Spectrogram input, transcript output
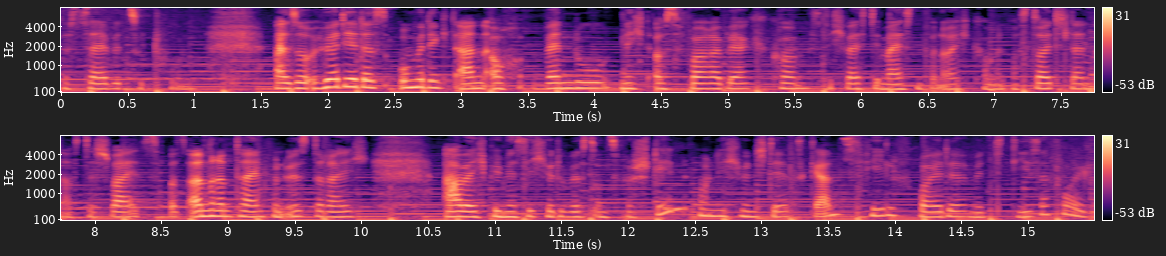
dasselbe zu tun. Also hör dir das unbedingt an, auch wenn du nicht aus Vorarlberg kommst. Ich weiß, die meisten von euch kommen aus Deutschland, aus der Schweiz, aus anderen Teilen von Österreich. Aber ich bin mir sicher, du wirst uns verstehen und ich wünsche dir jetzt ganz viel Freude mit dieser Folge.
